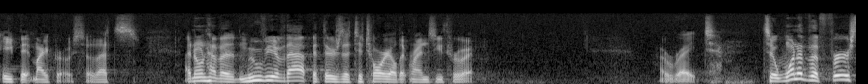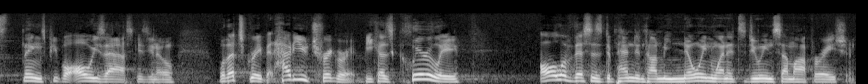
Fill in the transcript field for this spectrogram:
8-bit micros. So that's, I don't have a movie of that, but there's a tutorial that runs you through it. All right. So one of the first things people always ask is, you know, well, that's great, but how do you trigger it? Because clearly, all of this is dependent on me knowing when it's doing some operation.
